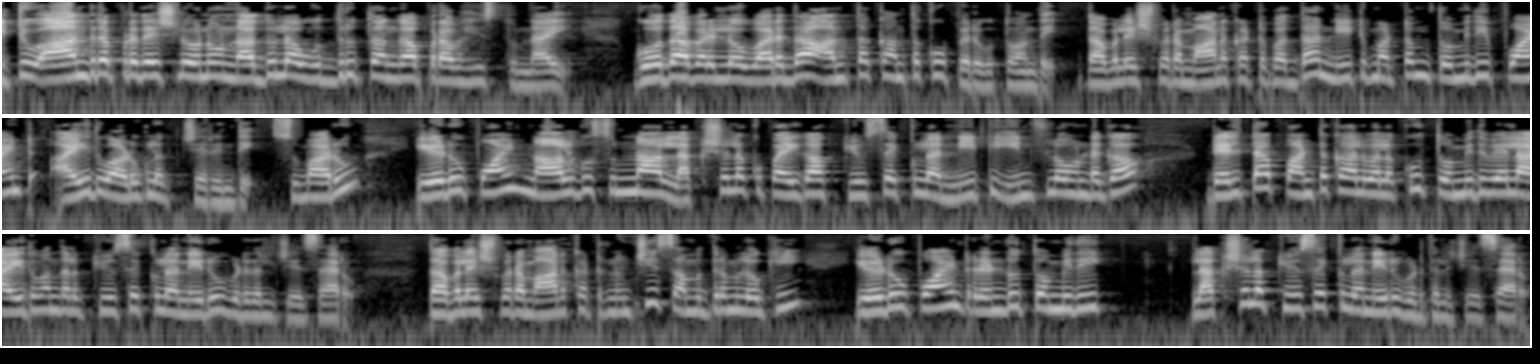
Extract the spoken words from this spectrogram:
ఇటు ఆంధ్రప్రదేశ్లోనూ నదుల ఉధృతంగా ప్రవహిస్తున్నాయి. గోదావరిలో వరద అంతకంతకు పెరుగుతోంది. ధవళేశ్వరం ఆనకట్ట వద్ద నీటి మట్టం తొమ్మిది పాయింట్ ఐదు అడుగులకు చేరింది. సుమారు ఏడు పాయింట్ నాలుగు సున్నా లక్షలకు పైగా క్యూసెక్కుల నీటి ఇన్ఫ్లో ఉండగా డెల్టా పంట కాలువలకు తొమ్మిది వేల ఐదు వందల క్యూసెక్కుల నీరు విడుదల చేశారు. ధవళేశ్వరం ఆనకట్ట నుంచి సముద్రంలోకి ఏడు పాయింట్ రెండు తొమ్మిది లక్షల క్యూసెక్కుల నీరు విడుదల చేశారు.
